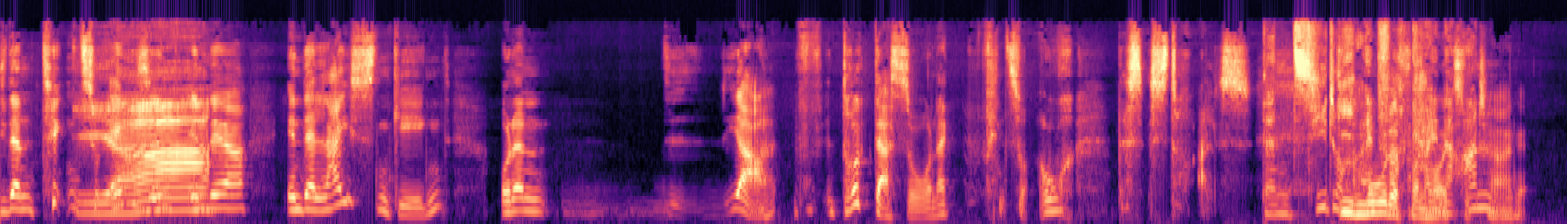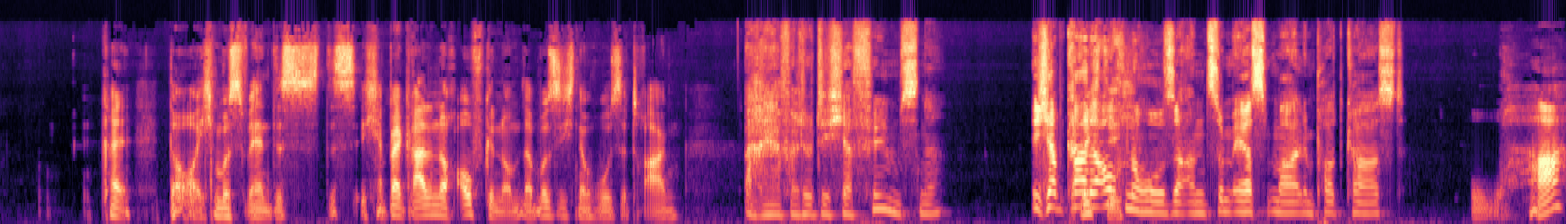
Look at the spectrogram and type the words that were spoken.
Die dann einen Ticken zu Ja. eng sind in der, in der Leistengegend und dann, ja, drückt das so. Und dann findest du auch, das ist doch alles Dann zieh doch die einfach Mode von keine an. heutzutage. Kein, doch, ich muss während des, des ich habe ja gerade noch aufgenommen, da muss ich eine Hose tragen. Ach ja, weil du dich ja filmst, ne? Ich habe gerade auch eine Hose an zum ersten Mal im Podcast. Oha,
